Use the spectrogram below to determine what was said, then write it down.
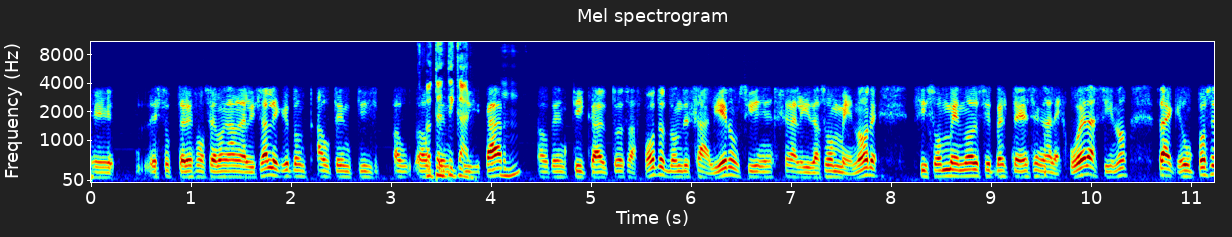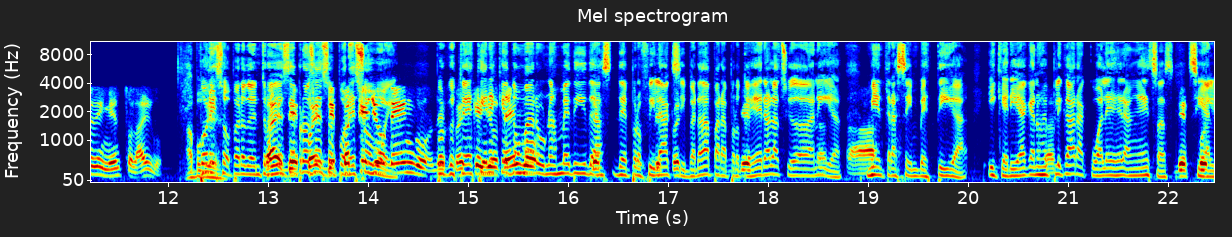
Eh, esos teléfonos se van a analizar, hay que ton- autenti- au- Autenticar. todas esas fotos, dónde salieron, si en realidad son menores, si son menores, si pertenecen a la escuela, si no, o sea, que es un procedimiento largo. Ah, Por eso, pero dentro de ese Después- proceso, por después que eso yo voy. tengo- porque después ustedes que tienen yo que tomar unas medidas de profilaxis, después- ¿verdad? Para proteger a la ciudadanía Ah. mientras se investiga. Y quería que nos explicara cuáles eran esas, si Después que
